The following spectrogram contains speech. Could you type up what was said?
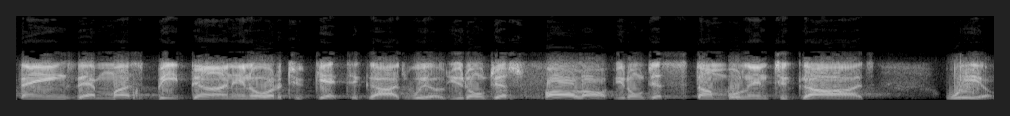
things that must be done in order to get to God's will. You don't just fall off, you don't just stumble into God's will.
